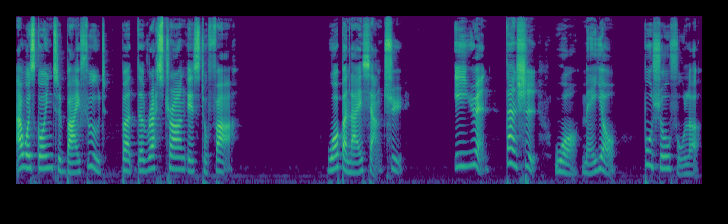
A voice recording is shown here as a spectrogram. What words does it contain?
I was going to buy food, but the restaurant is too far. 我本来想去医院，但是我没有不舒服了。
